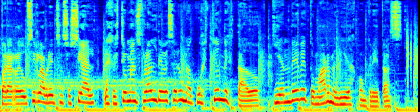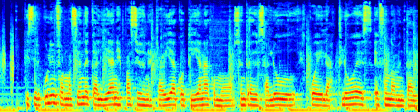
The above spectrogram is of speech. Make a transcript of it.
Para reducir la brecha social, la gestión menstrual debe ser una cuestión de Estado, quien debe tomar medidas concretas que circule información de calidad en espacios de nuestra vida cotidiana como centros de salud, escuelas, clubes, es fundamental.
